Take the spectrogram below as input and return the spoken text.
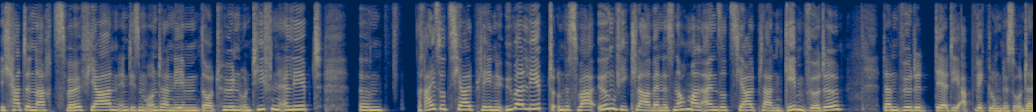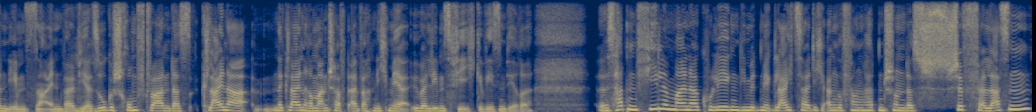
Ich hatte nach zwölf Jahren in diesem Unternehmen dort Höhen und Tiefen erlebt. Ähm, drei Sozialpläne überlebt und es war irgendwie klar, wenn es nochmal einen Sozialplan geben würde, dann würde der die Abwicklung des Unternehmens sein, weil wir mhm. so geschrumpft waren, dass kleiner, eine kleinere Mannschaft einfach nicht mehr überlebensfähig gewesen wäre. Es hatten viele meiner Kollegen, die mit mir gleichzeitig angefangen hatten, schon das Schiff verlassen.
